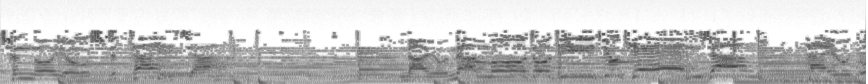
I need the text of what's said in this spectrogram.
承诺有时太假。哪有那么多地久天长？还有多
